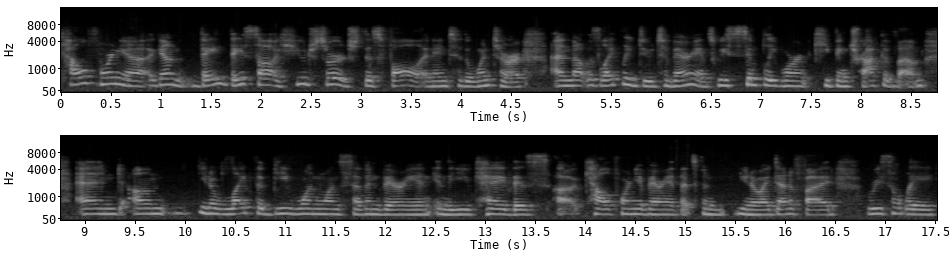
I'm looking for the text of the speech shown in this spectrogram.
California, again, they, they saw a huge surge this fall and into the winter, and that was likely due to variants. We simply weren't keeping track of them. And, um, you know, like the B117 variant in the UK, this uh, California variant that's been, you know, identified recently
